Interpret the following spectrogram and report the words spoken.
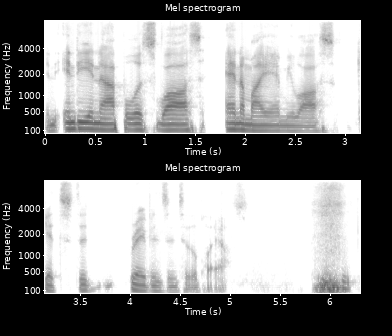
an Indianapolis loss, and a Miami loss gets the Ravens into the playoffs.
